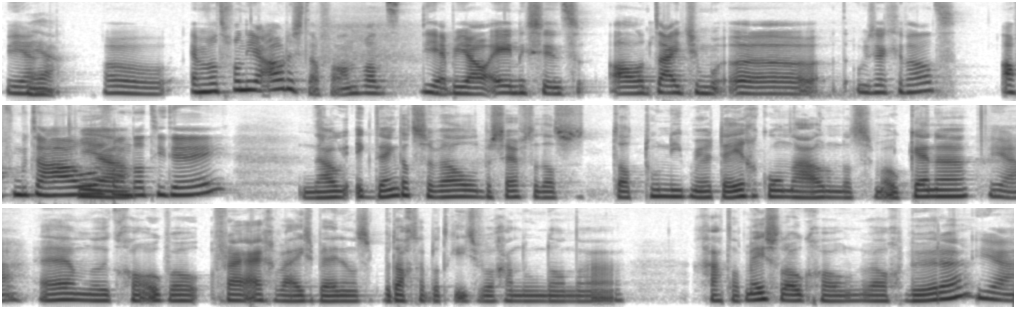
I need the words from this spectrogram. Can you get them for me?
ja. Ja. Oh, en wat vonden je ouders daarvan? Want die hebben jou enigszins al een tijdje, eh, hoe zeg je dat? Af moeten houden Ja. van dat idee. Nou, ik denk dat ze wel beseften dat ze dat toen niet meer tegen konden houden. Omdat ze me ook kennen. Ja, Hè, omdat ik gewoon ook wel vrij eigenwijs ben. En als ik bedacht heb dat ik iets wil gaan doen, dan eh, gaat dat meestal ook gewoon wel gebeuren. ja,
